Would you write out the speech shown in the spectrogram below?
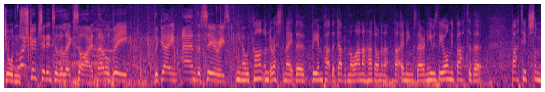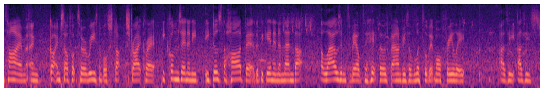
Jordan scoops it into the leg side. That'll be the game and the series. you know, we can't underestimate the, the impact that David Milana had on that, that innings there. And he was the only batter that batted some time and got himself up to a reasonable st- strike rate. He comes in and he, he does the hard bit at the beginning, and then that allows him to be able to hit those boundaries a little bit more freely as he as he's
